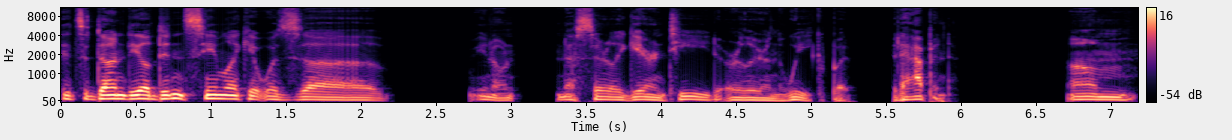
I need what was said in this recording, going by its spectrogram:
it's a done deal. Didn't seem like it was uh you know necessarily guaranteed earlier in the week, but it happened. Um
